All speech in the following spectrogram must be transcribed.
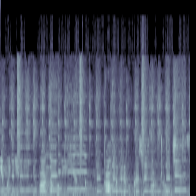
імені Івана Огієнка, кафедри образотворчого мистецтва.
